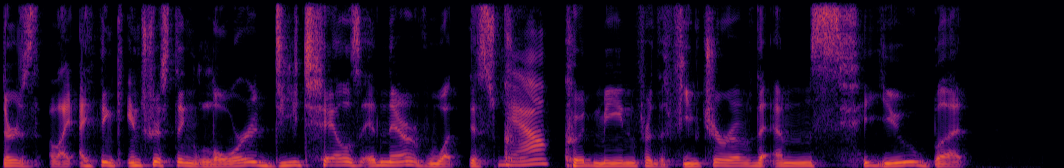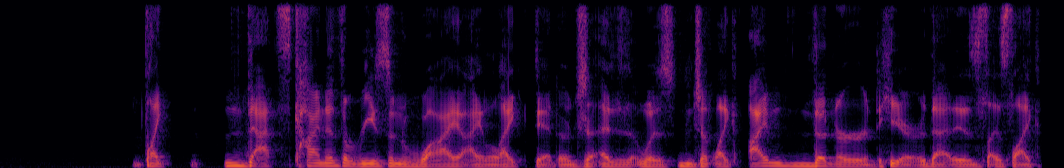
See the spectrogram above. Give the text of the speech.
there's like I think interesting lore details in there of what this yeah. c- could mean for the future of the MCU, but like that's kind of the reason why I liked it. It was just like I'm the nerd here that is is like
